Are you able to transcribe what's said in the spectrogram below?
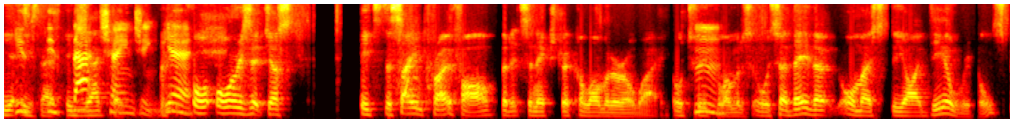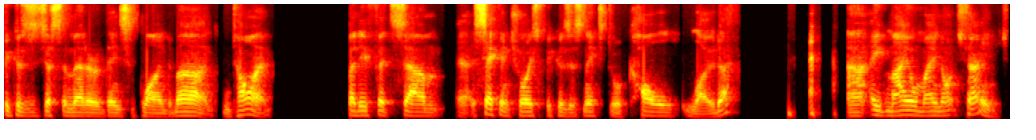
yeah, is, is that, exactly. changing yeah Or, or is it just it's the same profile, but it's an extra kilometre away or two Mm. kilometres away. So they're the, almost the ideal ripples because it's just a matter of then supply and demand and time. But if it's um, a second choice because it's next to a coal loader, uh, it may or may not change.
